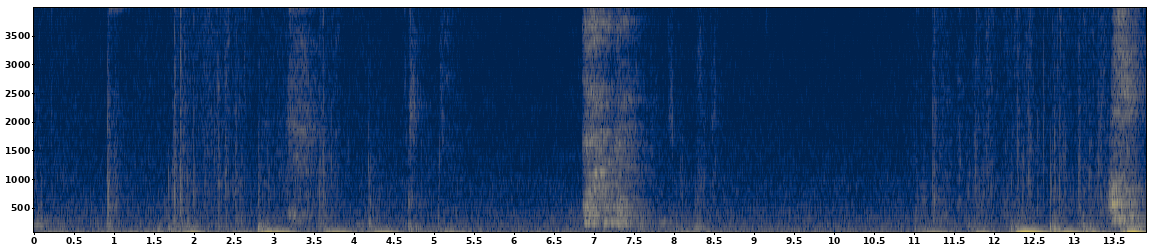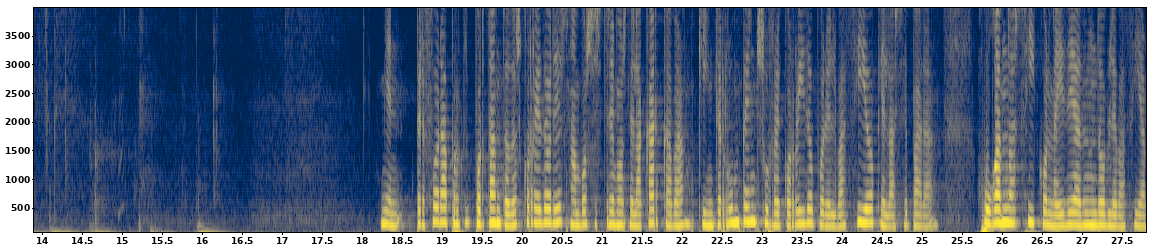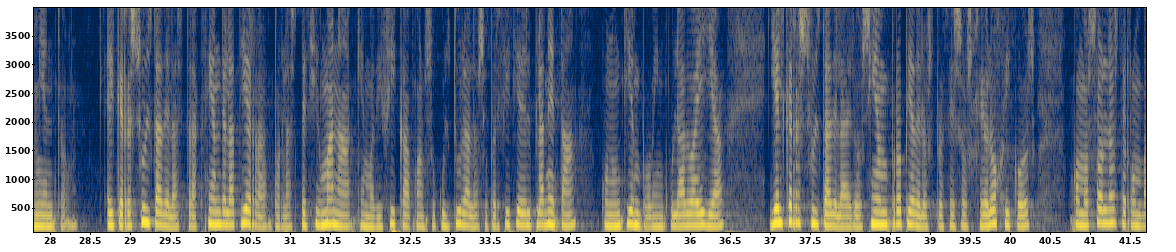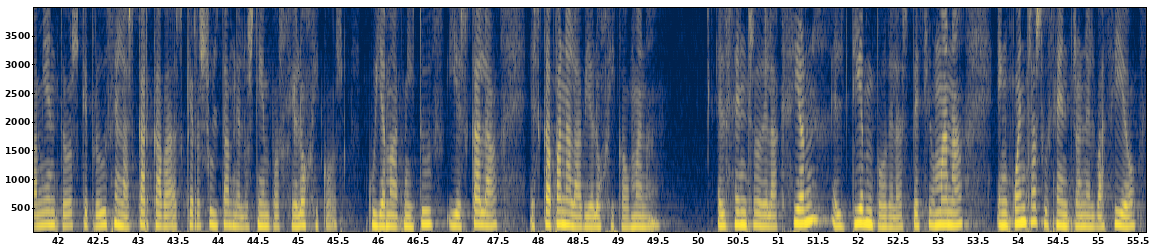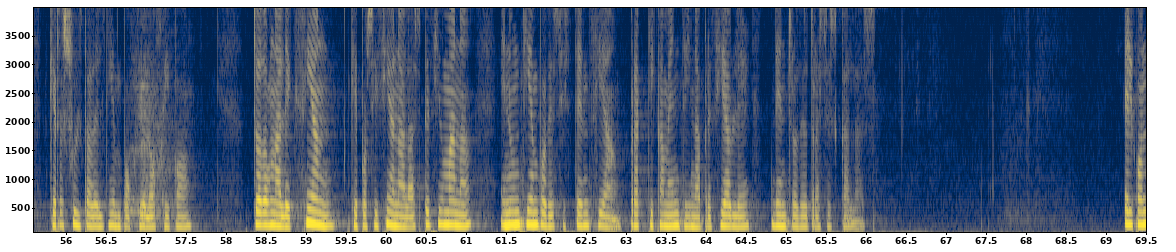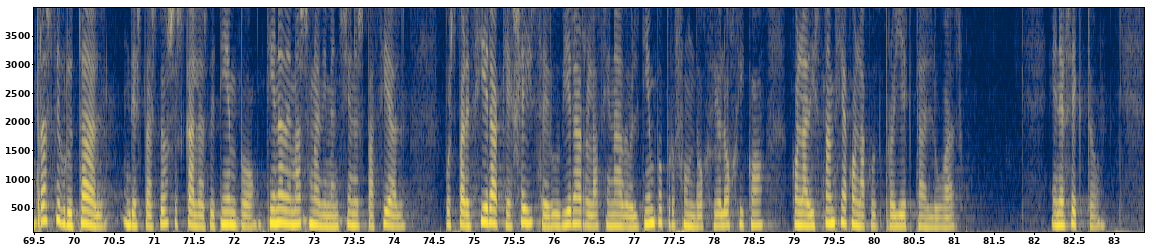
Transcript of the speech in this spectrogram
Bien, perfora por, tanto dos corredores ambos extremos de la cárcava que interrumpen su recorrido por el vacío que la separa, jugando así con la idea de un doble vaciamiento, el que resulta de la extracción de la Tierra por la especie humana que modifica con su cultura la superficie del planeta, con un tiempo vinculado a ella, y el que resulta de la erosión propia de los procesos geológicos, como son los derrumbamientos que producen las cárcavas que resultan de los tiempos geológicos, cuya magnitud y escala escapan a la biológica humana. El centro de la acción, el tiempo de la especie humana, encuentra su centro en el vacío que resulta del tiempo geológico. Toda una lección que posiciona a la especie humana en un tiempo de existencia prácticamente inapreciable dentro de otras escalas. El contraste brutal de estas dos escalas de tiempo tiene además una dimensión espacial pues pareciera que Heiser hubiera relacionado el tiempo profundo geológico con la distancia con la que proyecta el lugar. En efecto,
